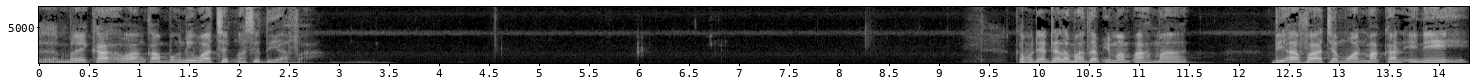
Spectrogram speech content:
Eh, mereka orang kampung ini wajib ngasih diafa. Kemudian dalam madhab Imam Ahmad, diafa jamuan makan ini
